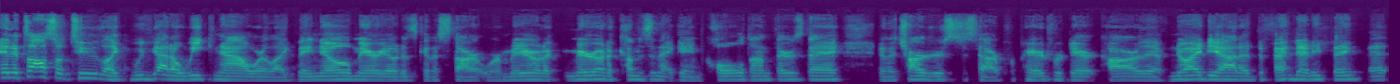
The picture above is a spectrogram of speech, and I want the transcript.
and, it's also too like we've got a week now where like they know Mariota's going to start. Where Mariota Mariota comes in that game cold on Thursday, and the Chargers just are prepared for Derek Carr. They have no idea how to defend anything. That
